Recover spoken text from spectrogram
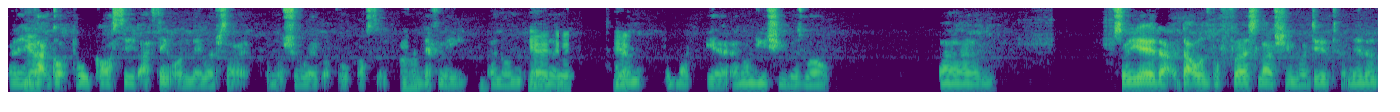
and then Yeah. that got broadcasted. I think on their website. I'm not sure where it got broadcasted, Mhm. and definitely and on Yeah, it um, and yeah, and on YouTube as well. Um, so yeah, that that was the first live stream I did, and then uh,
